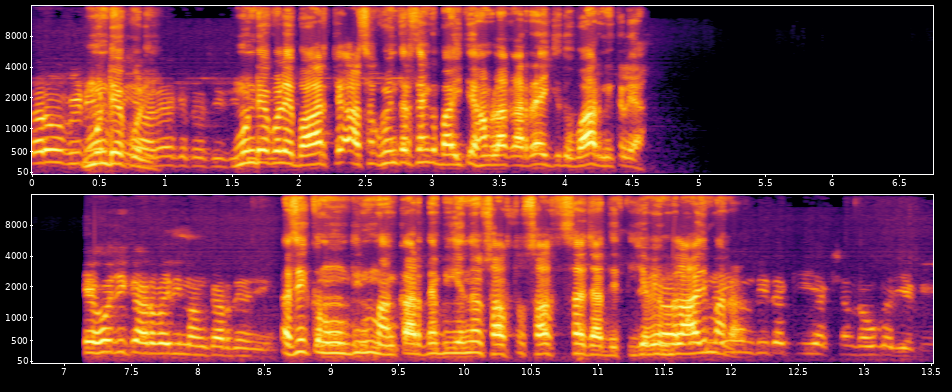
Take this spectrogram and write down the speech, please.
ਸਰ ਉਹ ਵੀਡੀਓ ਮੁੰਡੇ ਕੋਲੇ। ਰਿਹਾ ਕਿਤੇ ਸੀ ਮੁੰਡੇ ਕੋਲੇ ਬਾਹਰ ਚ ਆਹ ਸੁਖਵਿੰਦਰ ਸਿੰਘ ਬਾਈ ਤੇ ਹਮਲਾ ਕਰ ਰਿਹਾ ਸੀ ਜਦੋਂ ਬਾਹਰ ਨਿਕਲਿਆ। ਇਹੋ ਜੀ ਕਾਰਵਾਈ ਦੀ ਮੰਗ ਕਰਦੇ ਹੋ ਜੀ? ਅਸੀਂ ਕਾਨੂੰਨ ਦੀ ਮੰਗ ਕਰਦੇ ਹਾਂ ਵੀ ਇਹਨਾਂ ਨੂੰ ਸਖਤ ਤੋਂ ਸਖਤ ਸਜ਼ਾ ਦਿੱਤੀ ਜਾਵੇ ਮੁਲਾਜ਼ਮਾਂ ਨਹੀਂ ਨਾਲ ਹੁੰਦੀ ਤਾਂ ਕੀ ਐਕਸ਼ਨ ਰਹੂਗਾ ਜੀ ਅੱਗੇ?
